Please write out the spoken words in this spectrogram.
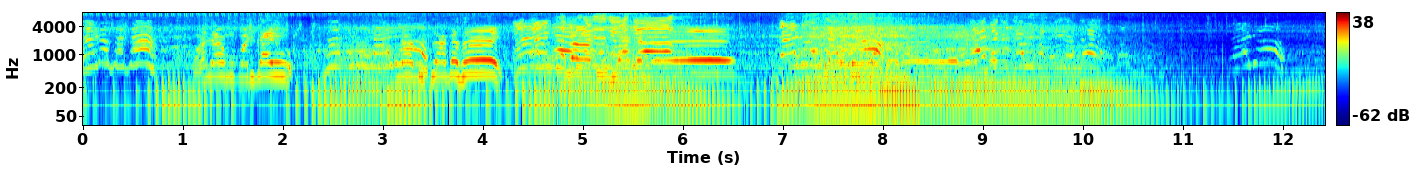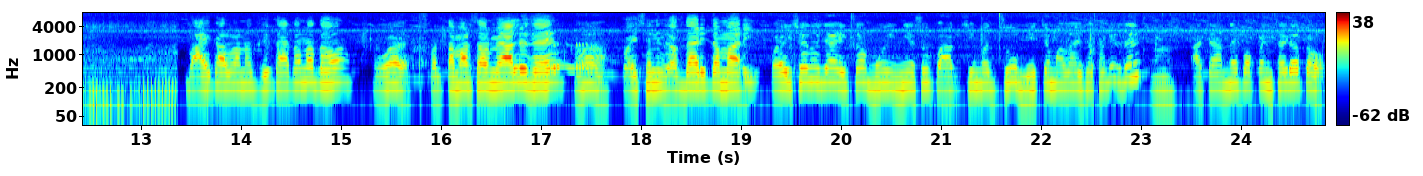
હેડો કાકા. ભલે હું પડી જાય. ના, બીક લાગે છે. બાઈક હાલવાનો જીત આતો નતો હોય. પણ તમારા સર મેં આલ્યું છે. હા. પૈસાની જવાબદારી તમારી. પૈસાનો જાય તો હું અહીંયા શું પાક્ષીમાં જ છું? નીચે મલાય છે ખબર છે? આ ચારને પપ્પાને સડ્યો હતો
